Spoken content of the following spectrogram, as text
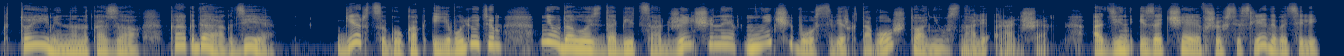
Кто именно наказал? Когда? Где? Герцогу, как и его людям, не удалось добиться от женщины ничего сверх того, что они узнали раньше. Один из отчаявшихся следователей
